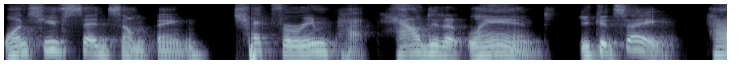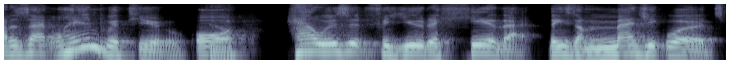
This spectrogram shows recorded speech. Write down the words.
Once you've said something, check for impact. How did it land? You could say, How does that land with you? Or how is it for you to hear that? These are magic words.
